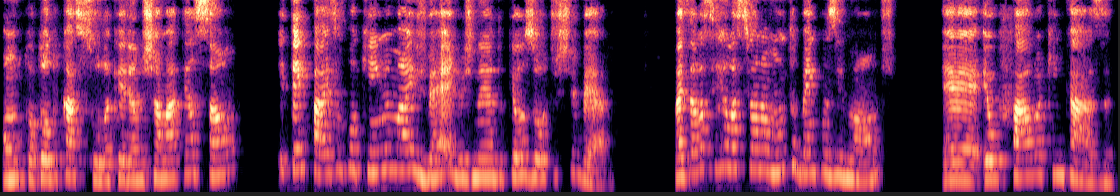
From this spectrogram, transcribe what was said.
como todo caçula, querendo chamar atenção, e tem pais um pouquinho mais velhos né, do que os outros tiveram. Mas ela se relaciona muito bem com os irmãos. É, eu falo aqui em casa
